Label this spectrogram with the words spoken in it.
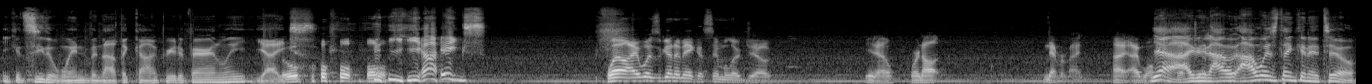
You can see the wind, but not the concrete, apparently. Yikes. Oh, Yikes. well, I was gonna make a similar joke. You know, we're not. Never mind. I, I won't. Yeah, I mean. I, I was thinking it too.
